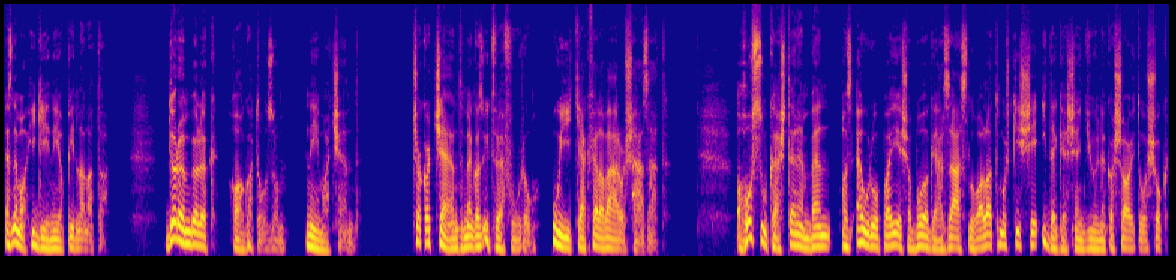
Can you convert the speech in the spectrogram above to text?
Ez nem a higiénia pillanata. Dörömbölök, hallgatózom. Néma csend. Csak a csend meg az ütvefúró. Újítják fel a városházát. A hosszúkás teremben az európai és a bolgár zászló alatt most kissé idegesen gyűlnek a sajtósok,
